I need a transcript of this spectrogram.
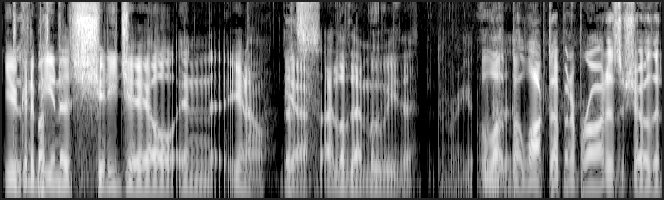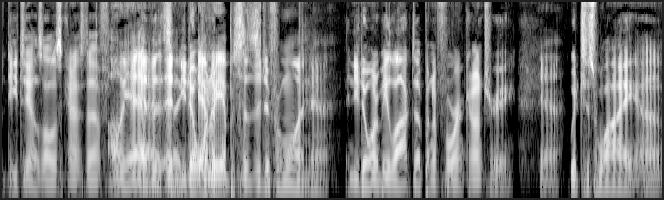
You're going to be in a shitty jail, and you know that's. I love that movie. The, Lo- but Locked Up and Abroad is a show that details all this kind of stuff. oh yeah, and, and like you don't want every to, episode's a different one. Yeah, and you don't want to be locked up in a foreign country. yeah. which is why uh,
